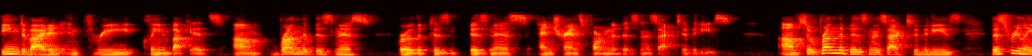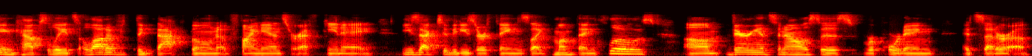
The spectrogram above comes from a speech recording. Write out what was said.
being divided in three clean buckets, um, run the business, grow the business, and transform the business activities. Um, so run the business activities. This really encapsulates a lot of the backbone of finance or FP&A. These activities are things like month-end close, um, variance analysis, reporting, etc.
